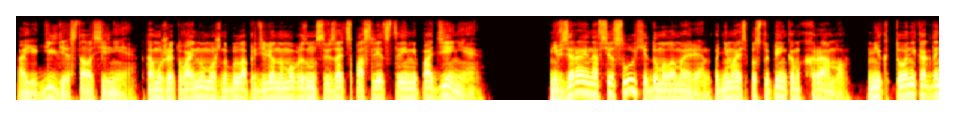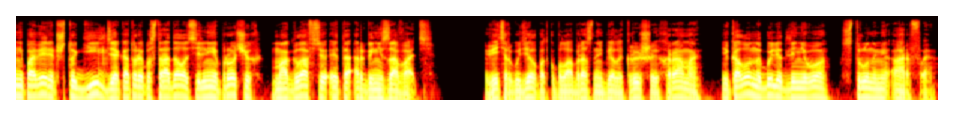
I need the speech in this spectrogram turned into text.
а ее гильдия стала сильнее. К тому же эту войну можно было определенным образом связать с последствиями падения. Невзирая на все слухи, думала Мэриан, поднимаясь по ступенькам к храму, никто никогда не поверит, что гильдия, которая пострадала сильнее прочих, могла все это организовать. Ветер гудел под куполообразной белой крышей храма, и колонны были для него струнами арфы.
